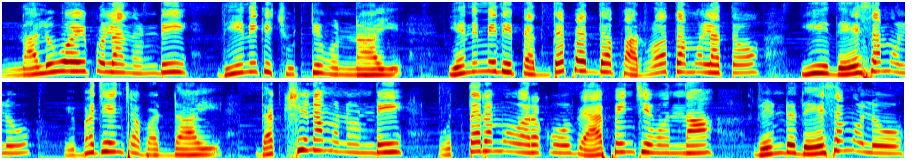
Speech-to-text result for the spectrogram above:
నలువైపుల నుండి దీనికి చుట్టి ఉన్నాయి. ఎనిమిది పెద్ద పెద్ద పర్వతములతో ఈ దేశములు విభజించబడ్డాయి. దక్షిణము నుండి ఉత్తరము వరకు వ్యాపించి ఉన్న రెండు దేశములు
